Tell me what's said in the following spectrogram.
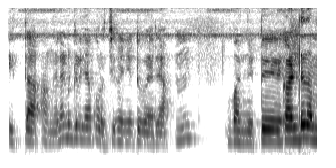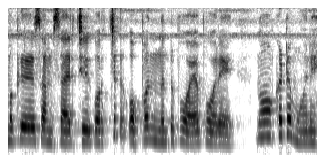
ഇത്ത അങ്ങനെയാണെങ്കിൽ ഞാൻ കുറച്ച് കഴിഞ്ഞിട്ട് വരാം. വന്നിട്ട് കണ്ട് നമുക്ക് സംസാരിച്ച് കുറച്ചൊക്കെ ഒപ്പം നിന്നിട്ട് പോയാൽ പോരെ. നോക്കട്ടെ മോനെ.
